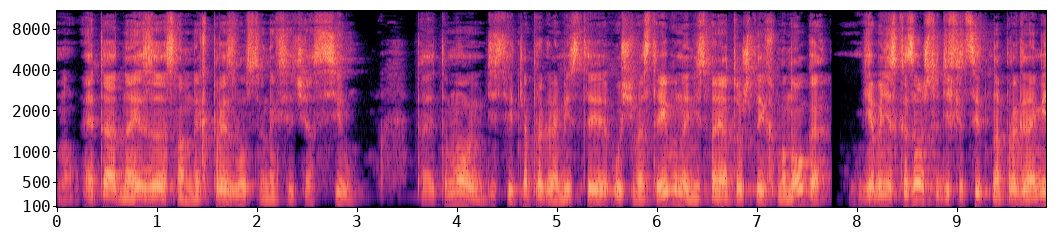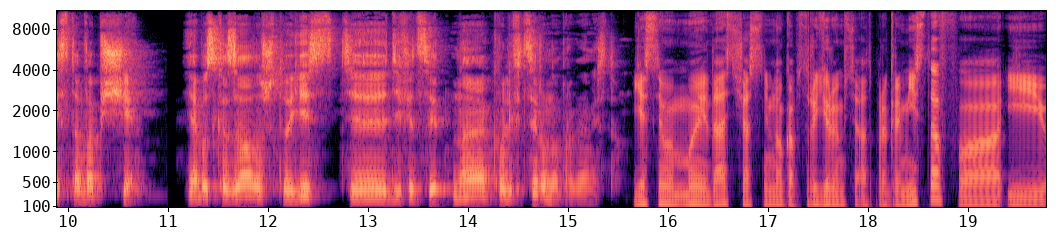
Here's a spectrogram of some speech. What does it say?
ну, это одна из основных производственных сейчас сил. Поэтому действительно программисты очень востребованы, несмотря на то, что их много. Я бы не сказал, что дефицит на программиста вообще – я бы сказал, что есть э, дефицит на квалифицированного программиста. Если мы да, сейчас немного абстрагируемся от программистов э, и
